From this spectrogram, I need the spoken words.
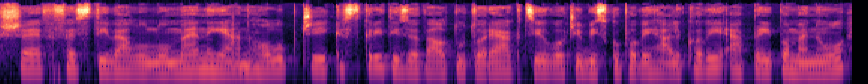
Šéf festivalu Lumen Jan Holubčík skritizoval túto reakciu voči biskupovi Haľkovi a pripomenul,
